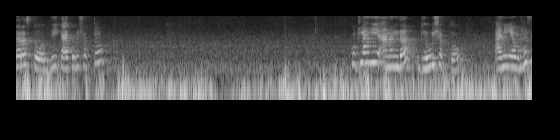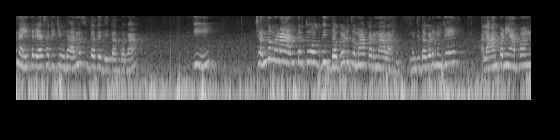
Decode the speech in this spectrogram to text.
तरच तो अगदी काय करू शकतो? कुठलाही आनंद घेऊ शकतो. आणि एवढंच नाही तर यासाठीची उदाहरणंसुद्धा ते देतात बघा. की छंद म्हणाल तर तो अगदी दगड जमा करणार आहे. म्हणजे दगड म्हणजे लहानपणी आपण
